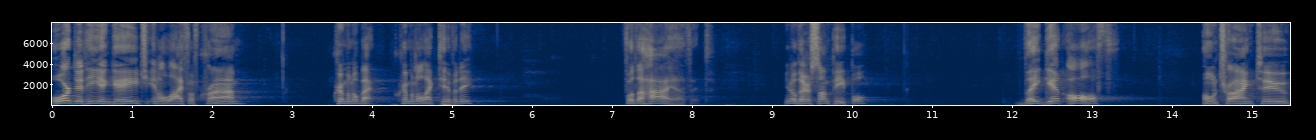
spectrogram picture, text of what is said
Or did he engage in a life of crime, criminal, criminal activity, for the high of it? You know, there are some people, they get off on trying to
